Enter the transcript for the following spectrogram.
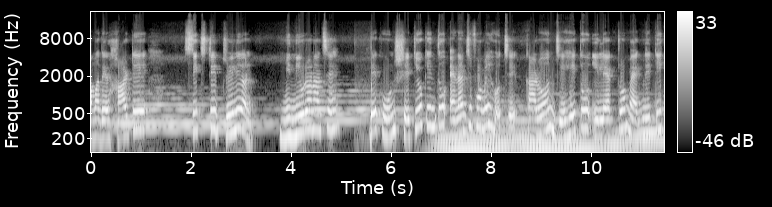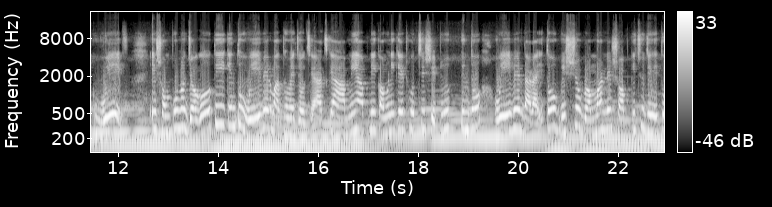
আমাদের হার্টে সিক্সটি ট্রিলিয়ন নিউরন আছে দেখুন, সেটিও কিন্তু এনার্জি ফর্মেই হচ্ছে। কারণ যেহেতু ইলেকট্রোম্যাগনেটিক ওয়েভ এই সম্পূর্ণ জগতই কিন্তু ওয়েভের মাধ্যমে চলছে। আজকে আমি আপনি কমিউনিকেট হচ্ছে, সেটিও কিন্তু ওয়েভের দ্বারাই। তো বিশ্ব ব্রহ্মাণ্ডের সব কিছু যেহেতু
